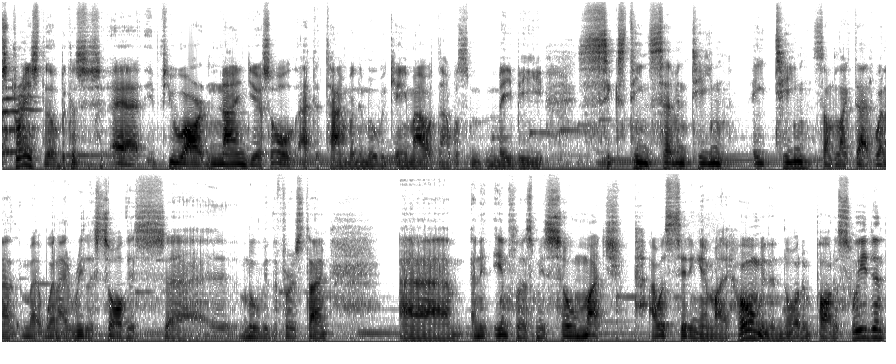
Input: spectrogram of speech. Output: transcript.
Of strange though because uh, if you are nine years old at the time when the movie came out and I was maybe 16 17 18 something like that when I when I really saw this uh, movie the first time um, and it influenced me so much. I was sitting in my home in the northern part of Sweden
